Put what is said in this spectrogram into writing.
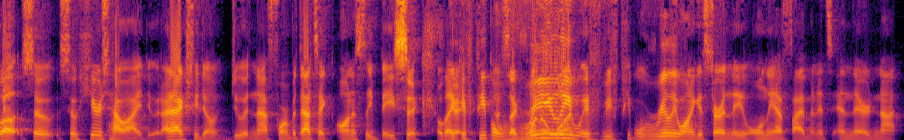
Well, so so here's how I do it. I actually don't do it in that form, but that's like honestly basic. Like if people like really, if, if people really want to get started and they only have five minutes and they're not.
